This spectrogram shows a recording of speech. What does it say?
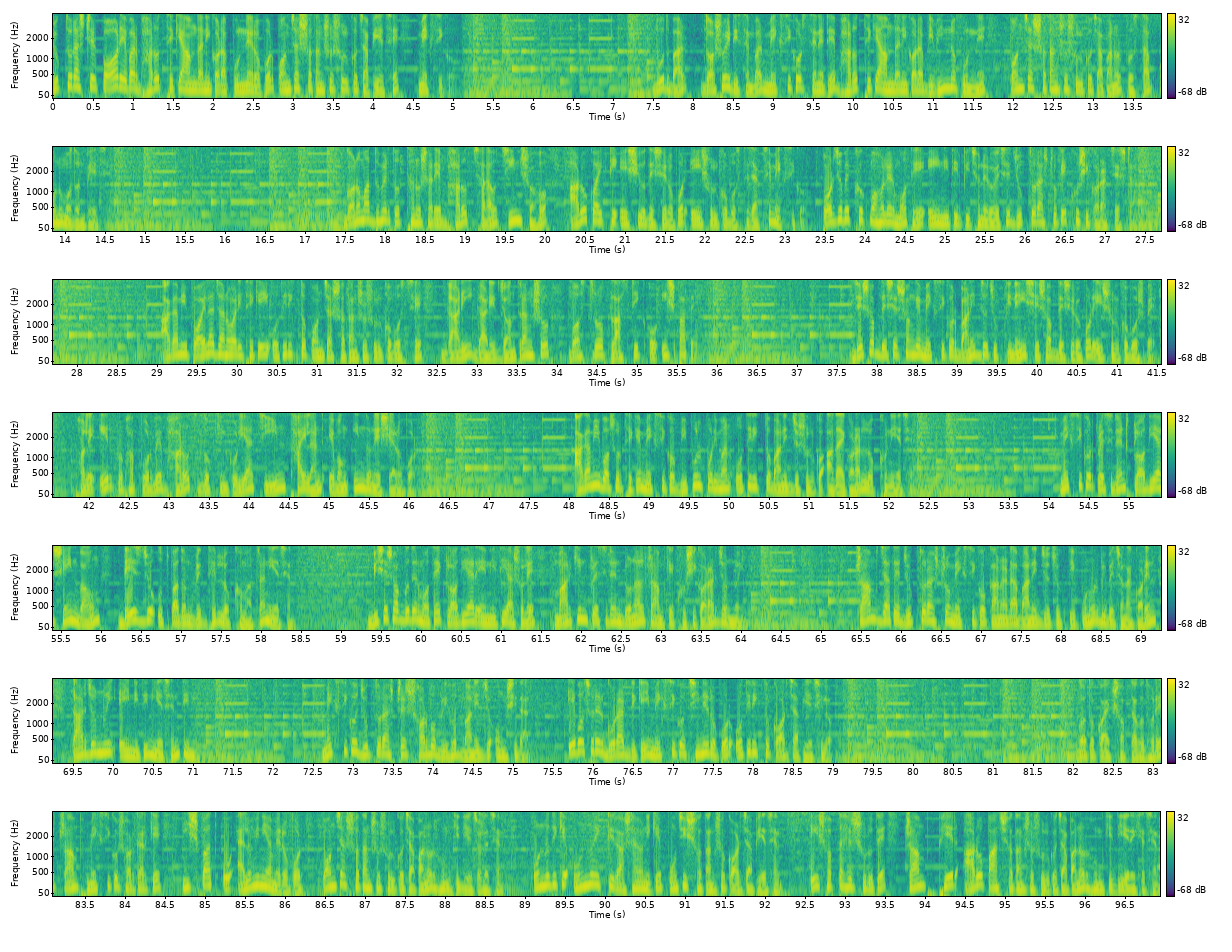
যুক্তরাষ্ট্রের পর এবার ভারত থেকে আমদানি করা পণ্যের ওপর পঞ্চাশ শতাংশ শুল্ক চাপিয়েছে মেক্সিকো। বুধবার, দশই ডিসেম্বর, মেক্সিকোর সেনেটে ভারত থেকে আমদানি করা বিভিন্ন পণ্যে পঞ্চাশ শতাংশ শুল্ক চাপানোর প্রস্তাব অনুমোদন পেয়েছে। গণমাধ্যমের তথ্যানুসারে ভারত ছাড়াও চীন সহ আরও কয়েকটি এশীয় দেশের ওপর এই শুল্ক বসতে যাচ্ছে মেক্সিকো। পর্যবেক্ষক মহলের মতে, এই নীতির পিছনে রয়েছে যুক্তরাষ্ট্রকে খুশি করার চেষ্টা। আগামী পয়লা জানুয়ারি থেকেই অতিরিক্ত পঞ্চাশ শতাংশ শুল্ক বসছে গাড়ি, গাড়ির যন্ত্রাংশ, বস্ত্র, প্লাস্টিক ও ইস্পাতে। যেসব দেশের সঙ্গে মেক্সিকোর বাণিজ্য চুক্তি নেই, সেসব দেশের ওপর এই শুল্ক বসবে। ফলে এর প্রভাব পড়বে ভারত, দক্ষিণ কোরিয়া, চীন, থাইল্যান্ড এবং ইন্দোনেশিয়ার ওপর। আগামী বছর থেকে মেক্সিকো বিপুল পরিমাণ অতিরিক্ত বাণিজ্য শুল্ক আদায় করার লক্ষ্য নিয়েছে। মেক্সিকোর প্রেসিডেন্ট ক্লদিয়া সেইনবাউম দেশজ উৎপাদন বৃদ্ধির লক্ষ্যমাত্রা নিয়েছেন। বিশেষজ্ঞদের মতে ক্লদিয়ার এ নীতি আসলে মার্কিন প্রেসিডেন্ট ডোনাল্ড ট্রাম্পকে খুশি করার জন্যই। ট্রাম্প যাতে যুক্তরাষ্ট্র, মেক্সিকো, কানাডা বাণিজ্য চুক্তি পুনর্বিবেচনা করেন, তার জন্যই এই নীতি নিয়েছেন তিনি। মেক্সিকো যুক্তরাষ্ট্রের সর্ববৃহৎ বাণিজ্য অংশীদার। এবছরের গোড়ার দিকেই মেক্সিকো চীনের ওপর অতিরিক্ত কর চাপিয়েছিল। গত কয়েক সপ্তাহ ধরে ট্রাম্প মেক্সিকো সরকারকে ইস্পাত ও অ্যালুমিনিয়ামের ওপর পঞ্চাশ শতাংশ শুল্ক চাপানোর হুমকি দিয়ে চলেছেন। অন্যদিকে অন্য একটি রাসায়নিকে পঁচিশ শতাংশ কর চাপিয়েছেন। এই সপ্তাহের শুরুতে ট্রাম্প ফের আরও পাঁচ শতাংশ শুল্ক চাপানোর হুমকি দিয়ে রেখেছেন।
